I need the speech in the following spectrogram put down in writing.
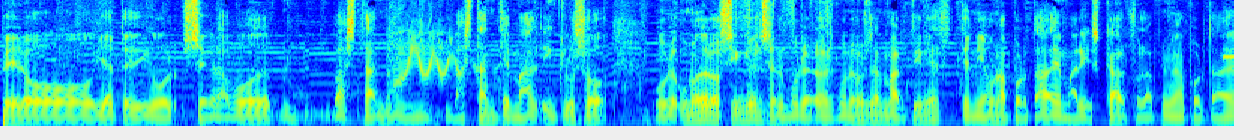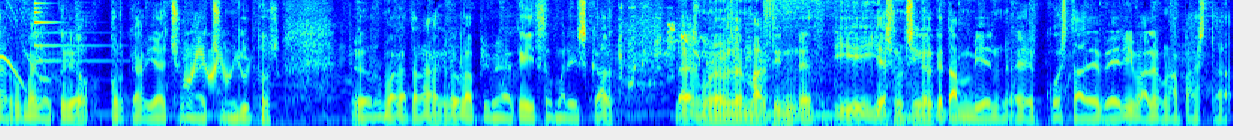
pero ya te digo, se grabó bastante, bastante mal. Incluso uno de los singles, el Mure- Los Mureros del Martínez, tenía una portada de Mariscal. Fue la primera portada de Rumba, yo creo, porque había hecho una de Chunguitos. Pero Rumba Catalana creo la primera que hizo Mariscal. De Los Mureros del Martínez y, es un single que también eh, cuesta de ver y vale una pasta.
